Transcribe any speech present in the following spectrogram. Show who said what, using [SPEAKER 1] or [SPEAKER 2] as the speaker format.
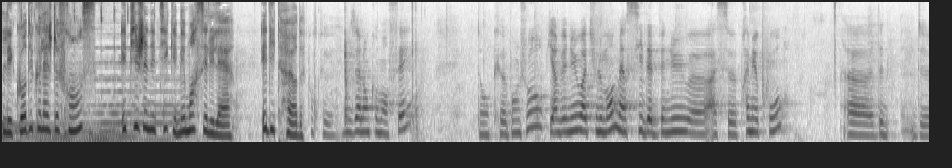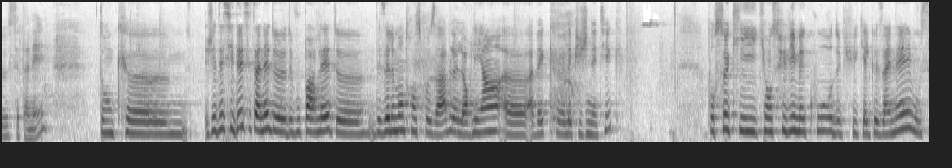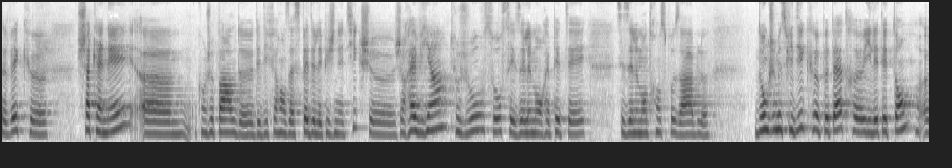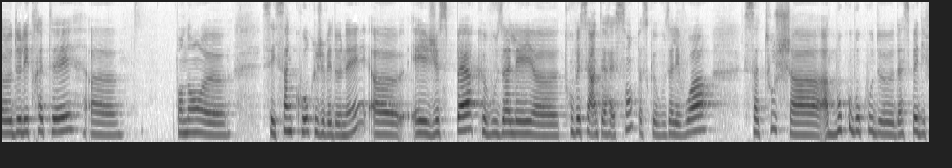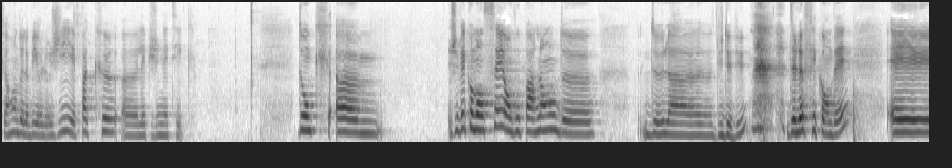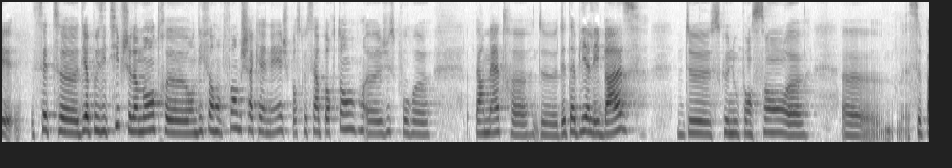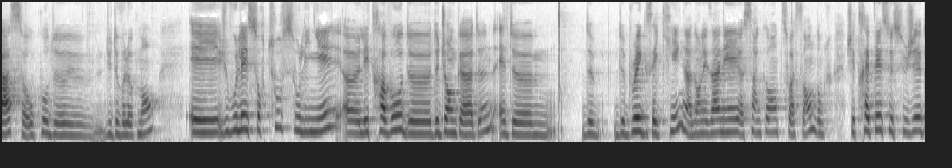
[SPEAKER 1] Les cours du Collège de France, épigénétique et mémoire cellulaire. Edith Heard.
[SPEAKER 2] Je que nous allons commencer. Donc euh, bonjour, bienvenue à tout le monde. Merci d'être venu euh, à ce premier cours euh, de, cette année. Donc j'ai décidé cette année de, vous parler de, des éléments transposables, leur lien avec l'épigénétique. Pour ceux qui, ont suivi mes cours depuis quelques années, vous savez que chaque année, euh, quand je parle de, des différents aspects de l'épigénétique, je, reviens toujours sur ces éléments répétés, ces éléments transposables. Donc je me suis dit que peut-être euh, il était temps euh, de les traiter pendant ces cinq cours que je vais donner. Et j'espère que vous allez trouver ça intéressant parce que vous allez voir, ça touche à beaucoup, beaucoup d'aspects différents de la biologie et pas que l'épigénétique. Donc, euh, je vais commencer en vous parlant de, du début, de l'œuf fécondé. Et cette euh, diapositive, je la montre euh, en différentes formes chaque année. Je pense que c'est important, juste pour permettre d'établir les bases de ce que nous pensons se passe au cours du développement. Et je voulais surtout souligner euh, les travaux de, John Gurdon et de, Briggs et King dans les années 50-60. Donc, j'ai traité ce sujet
